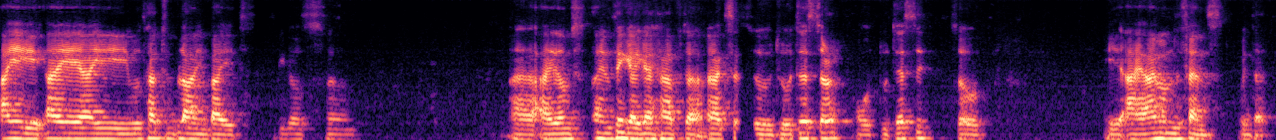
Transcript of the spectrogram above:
I I I will have to blind buy it because um, uh, I don't I don't think I can have the access to, to a tester or to test it. So yeah, I, I'm on the fence with that.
